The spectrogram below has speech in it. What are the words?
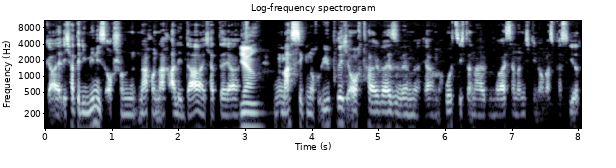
geil. Ich hatte die Minis auch schon nach und nach alle da. Ich hatte ja, ja. massig noch übrig, auch teilweise, wenn man, ja, man holt sich dann halt, man weiß ja noch nicht genau, was passiert.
